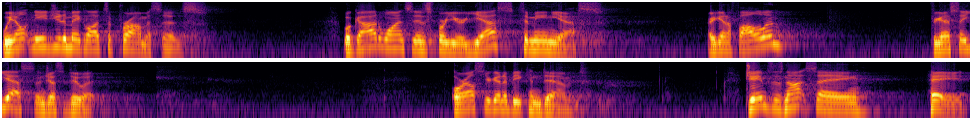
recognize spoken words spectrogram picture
We don't need you to make lots of promises. What God wants is for your yes to mean yes. Are you going to follow him? If you're going to say yes, then just do it. Or else you're going to be condemned. James is not saying, hey,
